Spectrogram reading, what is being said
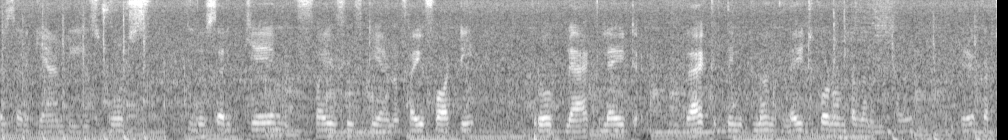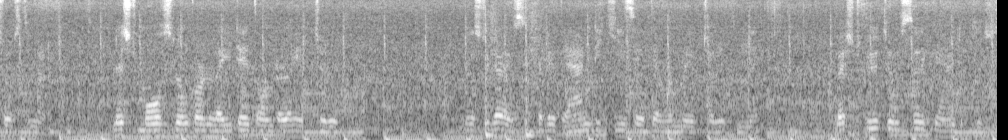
వచ్చేసరికి యాంటీ స్పోర్ట్స్ ఇది వచ్చేసరికి KM five fifty and five forty pro black light black దీంట్లో లైట్ కూడా ఉంటుంది అనమాట మీరు ఇక్కడ చూస్తున్నారు? నెక్స్ట్ మౌస్లో కూడా లైట్ అయితే ఉంటుందో ఇది జరుగుతుంది. నెక్స్ట్గా ఇక్కడైతే యాంటీ కీస్ అయితే ఉన్నాయి ఇది జరుగుతుంది బెస్ట్ ఫ్యూచర్ వచ్చేసరికి యాంటీ కీస్.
